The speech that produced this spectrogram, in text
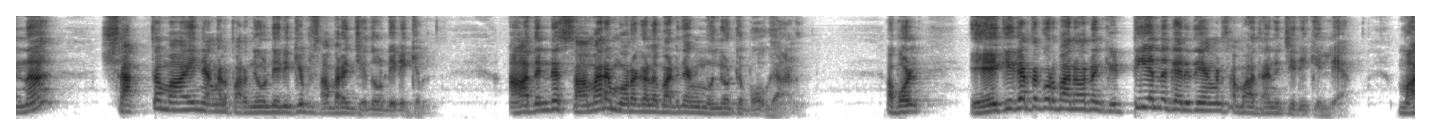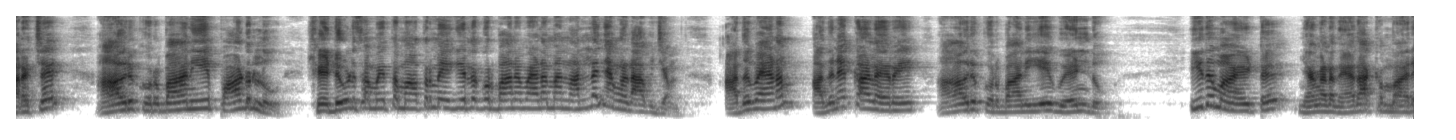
എന്ന് ശക്തമായി ഞങ്ങൾ പറഞ്ഞുകൊണ്ടിരിക്കും സമരം ചെയ്തുകൊണ്ടിരിക്കും. അതിന്റെ സമരമുറകളുമായിട്ട് ഞങ്ങൾ മുന്നോട്ട് പോവുകയാണ്. അപ്പോൾ ഏകീകൃത കുർബാന പറഞ്ഞാൽ കിട്ടിയെന്ന് കരുതി ഞങ്ങൾ സമാധാനിച്ചിരിക്കില്ല. മറിച്ച് ആ ഒരു കുർബാനയെ പാടുള്ളൂ. ഷെഡ്യൂൾ സമയത്ത് മാത്രം ഏകീകൃത കുർബാന വേണമെന്നല്ല ഞങ്ങളുടെ ആവശ്യം. അത് വേണം അതിനേക്കാളേറെ ആ ഒരു കുർബാനയെ വേണ്ടു. ഇതുമായിട്ട് ഞങ്ങളുടെ നേതാക്കന്മാർ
